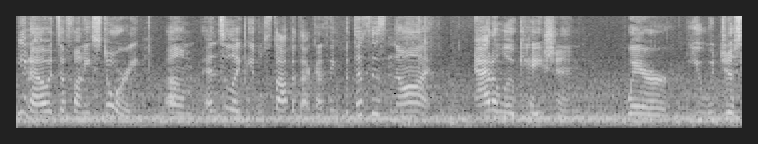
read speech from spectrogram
You know, it's a funny story. Um, and so like people stop at that kind of thing. But this is not at a location where you would just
